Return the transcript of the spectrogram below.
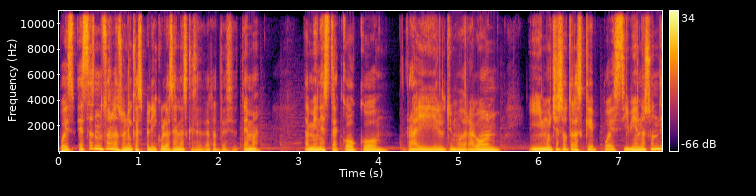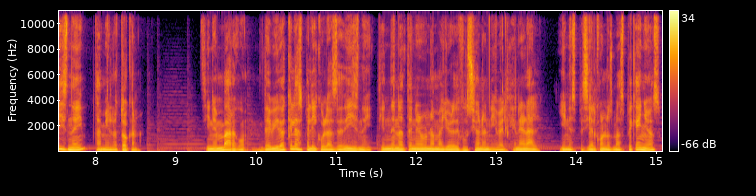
pues estas no son las únicas películas en las que se trata este tema. También está Coco, Raya y el último dragón, y muchas otras que, pues si bien no son Disney, también lo tocan. Sin embargo, debido a que las películas de Disney tienden a tener una mayor difusión a nivel general, y en especial con los más pequeños,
